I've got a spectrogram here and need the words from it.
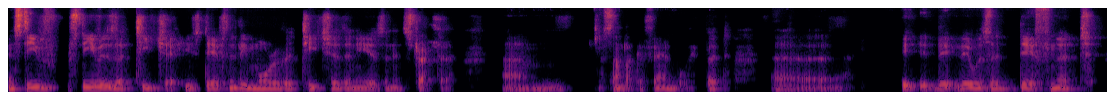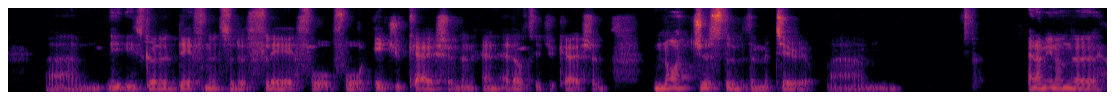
and Steve Steve is a teacher. He's definitely more of a teacher than he is an instructor. Um, I sound like a fanboy, but uh, it, it, there was a definite. Um, he's got a definite sort of flair for for education and, and adult education, not just of the material. Um, and I mean, on the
